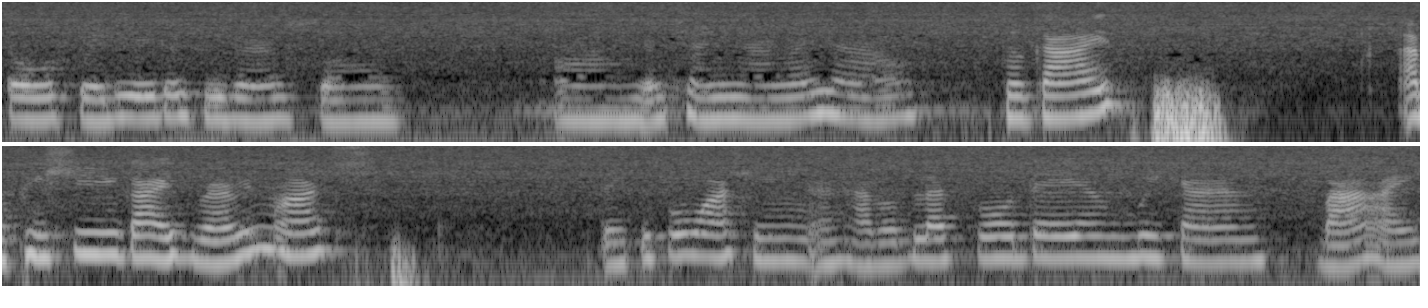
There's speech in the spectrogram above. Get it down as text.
those radiator heaters so um they're turning on right now. So guys i appreciate you guys very much. Thank you for watching and have a blessed day and weekend. Bye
